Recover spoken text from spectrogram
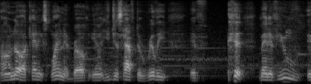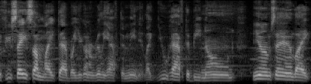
I don't know, I can't explain it, bro. You know, you just have to really if man, if you if you say something like that, bro, you're gonna really have to mean it. Like you have to be known. You know what I'm saying? Like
